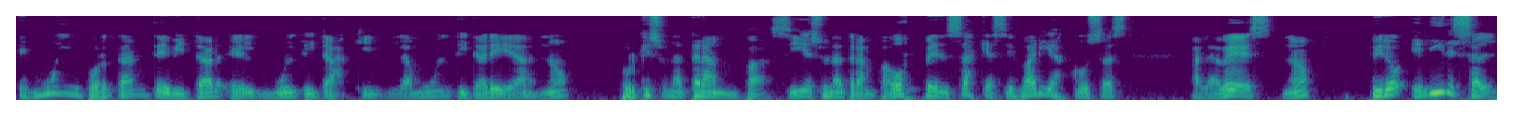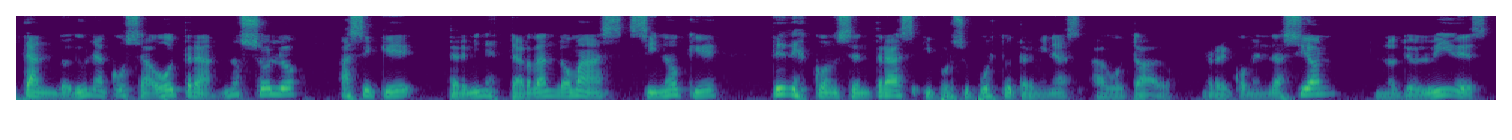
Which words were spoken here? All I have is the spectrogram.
Es muy importante evitar el multitasking, la multitarea, ¿no? Porque es una trampa, ¿sí? Es una trampa. Vos pensás que haces varias cosas a la vez, ¿no? Pero el ir saltando de una cosa a otra no solo hace que termines tardando más, sino que te desconcentras y por supuesto terminás agotado. Recomendación, no te olvides,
